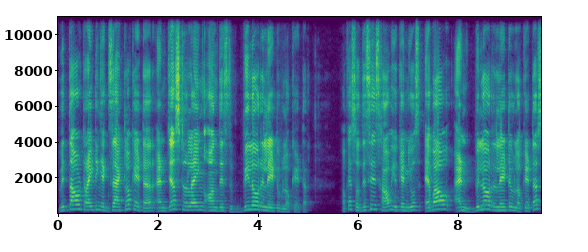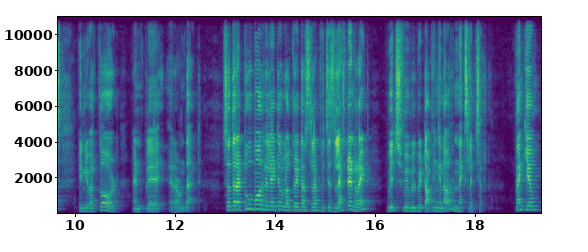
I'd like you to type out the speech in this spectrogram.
without writing exact locator and just relying on this below relative locator. Okay, so this is how you can use above and below relative locators in your code and play around that. So there are two more relative locators left which is left and right which we will be talking in our next lecture. Thank you.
